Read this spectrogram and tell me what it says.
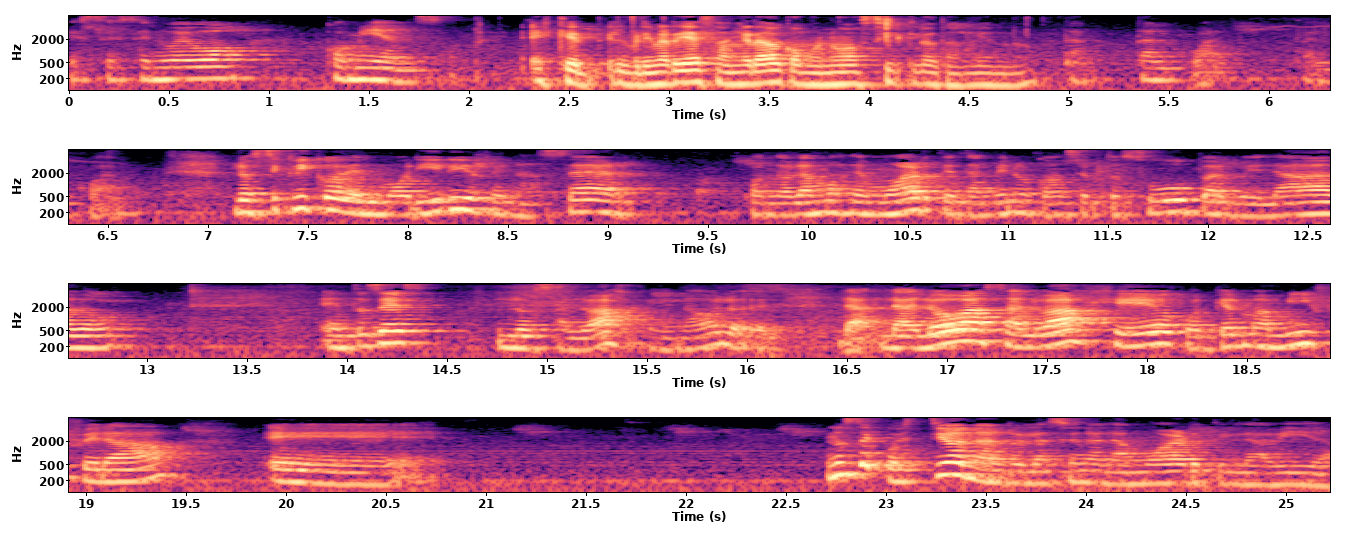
es ese nuevo comienzo. Es que el primer día de sangrado como nuevo ciclo también, ¿no? Tal, tal cual, tal cual. Lo cíclico del morir y renacer. Cuando hablamos de muerte, también un concepto súper velado. Entonces, lo salvaje, ¿no? la, loba salvaje o cualquier mamífera eh, no se cuestiona en relación a la muerte y la vida,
